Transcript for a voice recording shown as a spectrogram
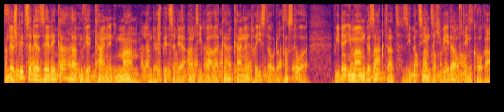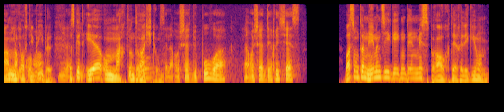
An der Spitze der Seleka haben wir keinen Imam, an der Spitze der Anti-Balaka keinen Priester oder Pastor. Wie der Imam gesagt hat, sie beziehen sich weder auf den Koran noch auf die Bibel. Es geht eher um Macht und Reichtum. Was unternehmen Sie gegen den Missbrauch der Religion?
